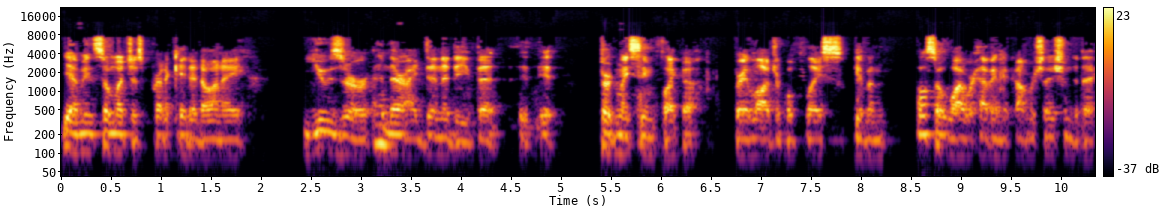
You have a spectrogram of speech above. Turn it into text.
Yeah, I mean, so much is predicated on a user and their identity that it, it certainly seems like a very logical place given also why we're having the conversation today.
